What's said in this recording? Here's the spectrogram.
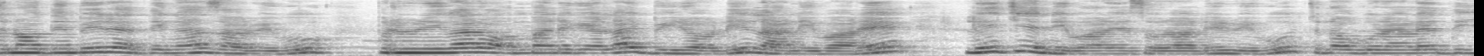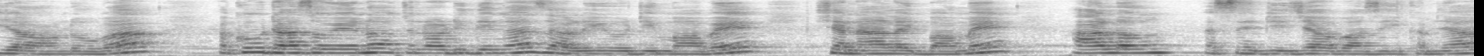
ကျွန်တော်သင်ပေးတဲ့သင်ခန်းစာတွေကို ဘယ်သူတွေကတော့အမှန်တကယ်လိုက်ပြီးတော့လေ့လာနေပါတယ်လေ့ကျင့်နေပါတယ်ဆိုတာလေးတွေကိုကျွန်တော်ကိုယ်တိုင်လည်းသိရအောင်လို့ပါအခုဒါဆိုရင်တော့ကျွန်တော်ဒီသင်ခန်းစာလေးကိုဒီမှာပဲရှင်းနာလိုက်ပါမယ်အားလုံးအဆင်ပြေကြပါစေခင်ဗျာ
